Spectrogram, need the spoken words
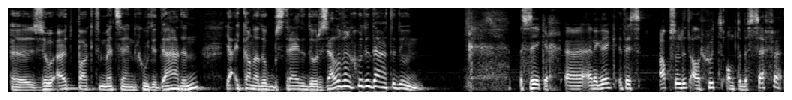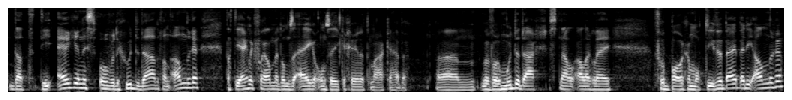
uh, zo uitpakt met zijn goede daden, ja, ik kan dat ook bestrijden door zelf een goede daad te doen. Zeker. Uh, en ik denk, het is absoluut al goed om te beseffen dat die ergernis over de goede daden van anderen, dat die eigenlijk vooral met onze eigen onzekerheden te maken hebben. Um, we vermoeden daar snel allerlei verborgen motieven bij, bij die anderen.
